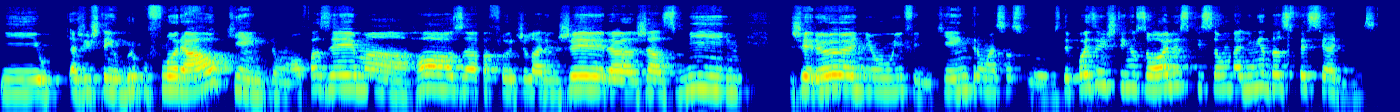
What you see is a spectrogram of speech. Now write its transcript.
E o, a gente tem o grupo floral, que entram alfazema, rosa, flor de laranjeira, jasmim, gerânio, enfim, que entram essas flores. Depois a gente tem os óleos que são da linha das especiarias.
